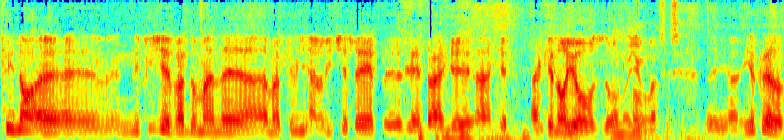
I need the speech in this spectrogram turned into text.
Sì, no, eh, è difficile fare domande a Massimiliano, dice sempre, diventa anche, anche, anche noioso. noioso sì. Eh, io credo,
